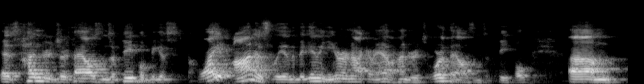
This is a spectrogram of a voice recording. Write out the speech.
as hundreds or thousands of people because quite honestly, in the beginning, you're not going to have hundreds or thousands of people. Um,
